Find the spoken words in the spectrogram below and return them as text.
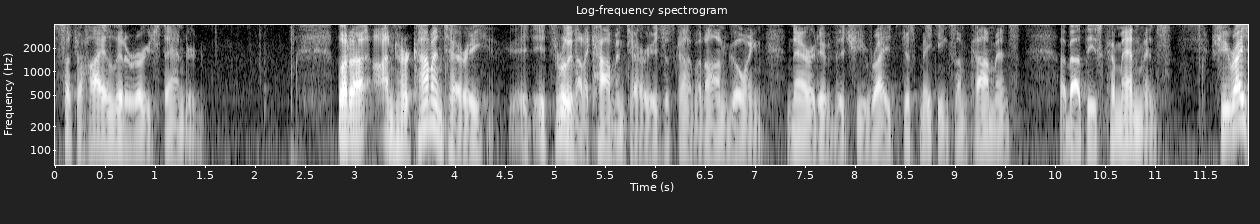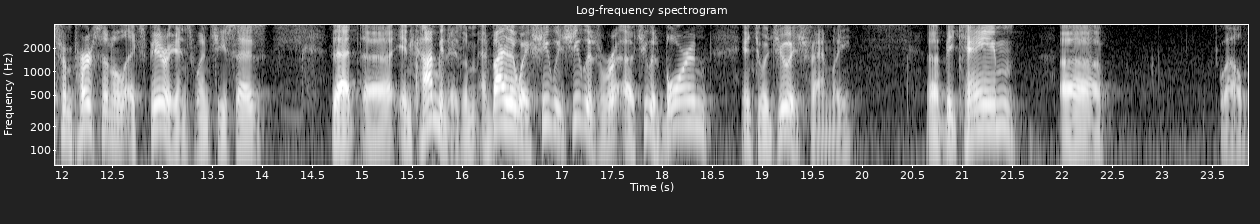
such a high literary standard. But uh, on her commentary, it, it's really not a commentary, it's just kind of an ongoing narrative that she writes, just making some comments about these commandments. She writes from personal experience when she says, that uh, in communism, and by the way, she was, she was, uh, she was born into a Jewish family, uh, became, uh, well,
